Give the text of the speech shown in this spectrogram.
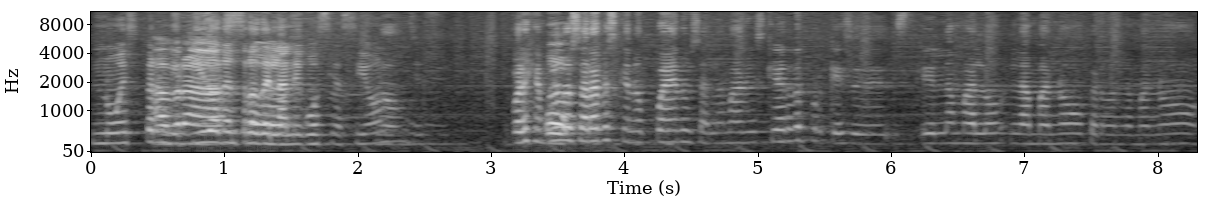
no es permitido dentro de la negociación. Por ejemplo, los árabes que no pueden usar la mano izquierda porque es, la, malo, la mano, perdón, la mano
